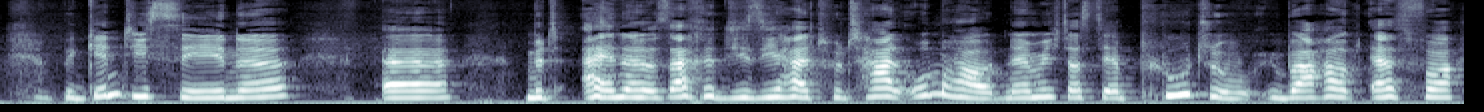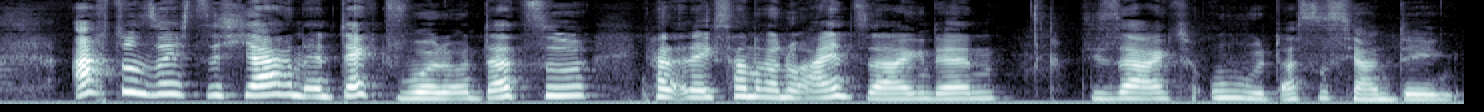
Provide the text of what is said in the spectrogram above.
beginnt die Szene äh, mit einer Sache, die sie halt total umhaut, nämlich dass der Pluto überhaupt erst vor 68 Jahren entdeckt wurde. Und dazu kann Alexandra nur eins sagen, denn sie sagt, uh, das ist ja ein Ding.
